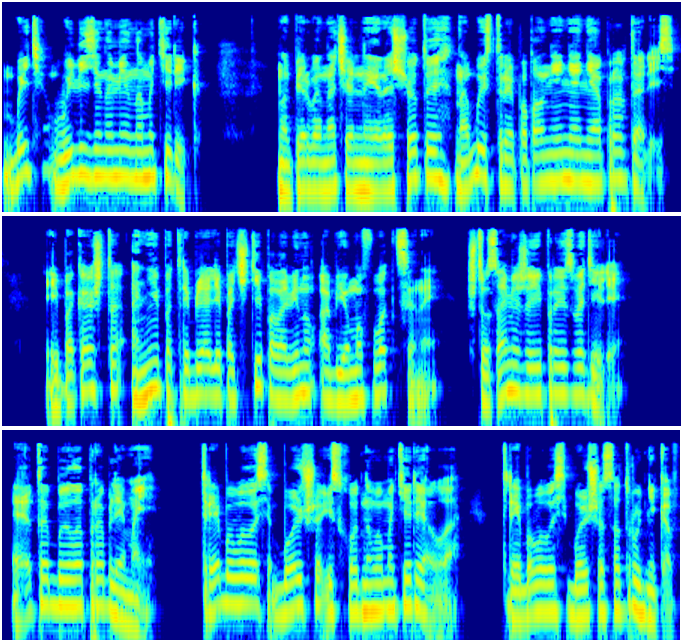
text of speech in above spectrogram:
быть вывезенными на материк но первоначальные расчеты на быстрое пополнение не оправдались, и пока что они потребляли почти половину объемов вакцины, что сами же и производили. Это было проблемой. Требовалось больше исходного материала, требовалось больше сотрудников,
